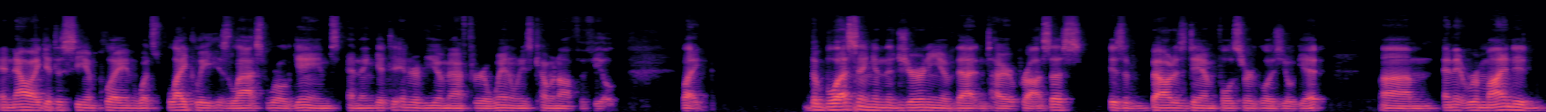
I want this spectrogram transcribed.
And now I get to see him play in what's likely his last world games and then get to interview him after a win when he's coming off the field. Like the blessing and the journey of that entire process is about as damn full circle as you'll get. Um, and it reminded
